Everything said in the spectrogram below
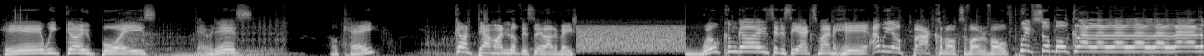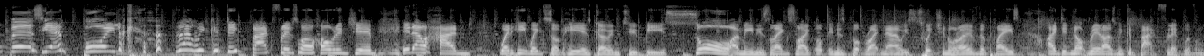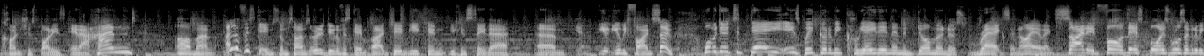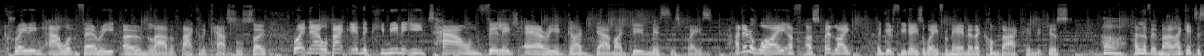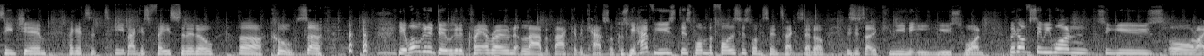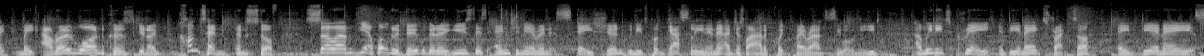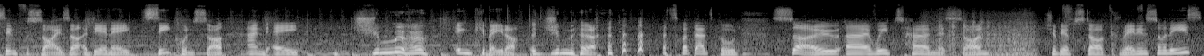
Here we go, boys. There it is. Okay. God damn, I love this little animation. Welcome, guys. It is the Axeman here, and we are back on Ark Survival Evolved with some more Clallalalalalabers. Yeah, boy, look at that. We could do backflips while holding Jim in our hand. When he wakes up, he is going to be sore. I mean, his legs like up in his butt right now. He's twitching all over the place. I did not realize we could backflip with unconscious bodies in a hand. Oh man, I love this game sometimes. I really do love this game. All right, Jim, you can you can stay there. Um, yeah, you, will be fine. So, what we're doing today is we're going to be creating an Indominus Rex, and I am excited for this, boys. We're also going to be creating our very own lab back in the castle. So, right now, we're back in the community town village area. God damn, I do miss this place. I don't know why. I've, I've spent like a good few days away from here, and then I come back, and it just... Oh, I love it, man. I get to see Jim. I get to teabag his face a little. Oh, cool. So, yeah, what we're going to do, we're going to create our own lab back at the castle because we have used this one before. This is one Syntac's set up. This is like a community use one. But obviously we want to use or like make our own one because, you know, content and stuff. So, um, yeah, what we're going to do, we're going to use this engineering station. We need to put gasoline in it. I just like had a quick play around to see what we need. And we need to create a DNA extractor, a DNA synthesizer, a DNA sequencer, and a Jumher incubator. A Jumher. that's what that's called. So, uh, if we turn this on, should be able to start creating some of these.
